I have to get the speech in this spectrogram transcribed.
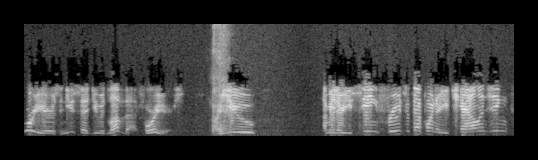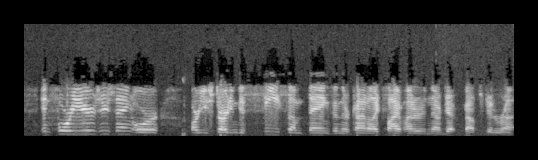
four years, and you said you would love that four years. Are you? I mean, are you seeing fruits at that point? Are you challenging in four years? Are you saying, or are you starting to see some things and they're kind of like 500 and they're about to get a run?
